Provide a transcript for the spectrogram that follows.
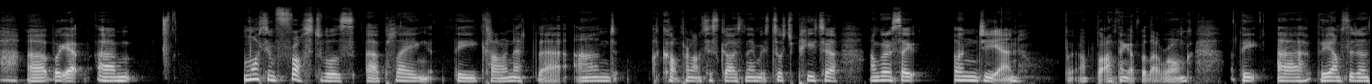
Uh, but yeah, um, Martin Fröst was uh, playing the clarinet there, and I can't pronounce this guy's name. It's Dutch Peter. I'm going to say Ungien, but, but I think I've got that wrong. The uh, the Amsterdam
